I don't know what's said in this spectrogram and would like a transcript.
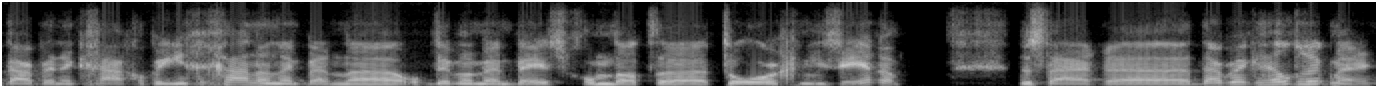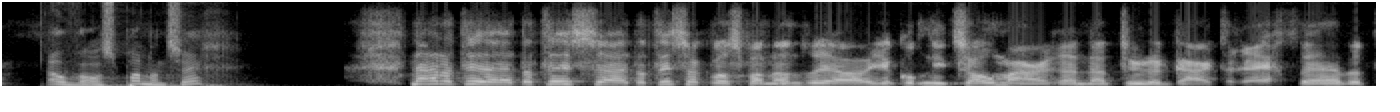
daar ben ik graag op ingegaan en ik ben op dit moment bezig om dat te organiseren. Dus daar, daar ben ik heel druk mee. Oh, wel spannend zeg. Nou, dat, uh, dat, is, uh, dat is ook wel spannend. Ja, je komt niet zomaar uh, natuurlijk daar terecht. We hebben het,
